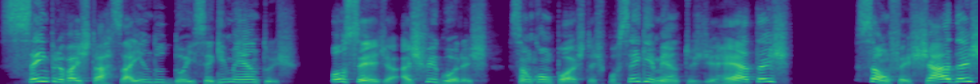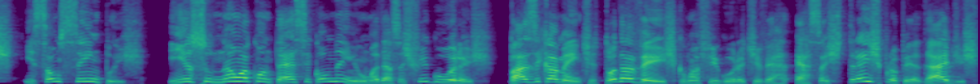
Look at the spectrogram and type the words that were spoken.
sempre vai estar saindo dois segmentos. Ou seja, as figuras são compostas por segmentos de retas, são fechadas e são simples. Isso não acontece com nenhuma dessas figuras. Basicamente, toda vez que uma figura tiver essas três propriedades,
